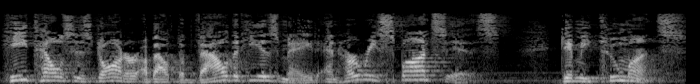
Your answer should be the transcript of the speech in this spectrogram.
he tells his daughter about the vow that he has made, and her response is, Give me two months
